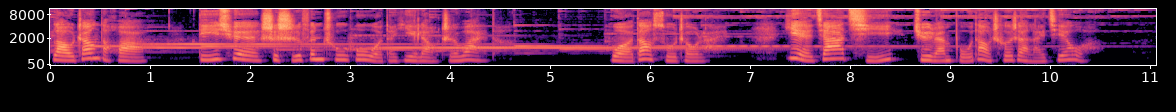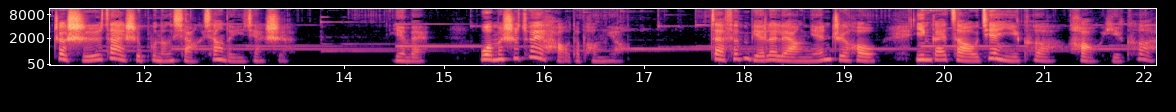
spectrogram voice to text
老张的话。的确是十分出乎我的意料之外的。我到苏州来，叶嘉琪居然不到车站来接我，这实在是不能想象的一件事。因为我们是最好的朋友，在分别了两年之后，应该早见一刻好一刻。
